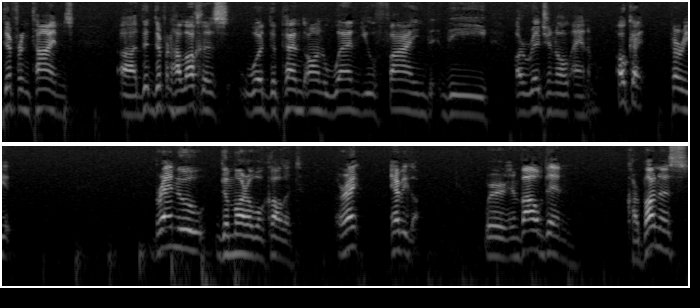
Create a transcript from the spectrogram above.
different times. Uh, the different halachas would depend on when you find the original animal. Okay, period. Brand new Gemara, we'll call it. All right, here we go. We're involved in korbanos,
